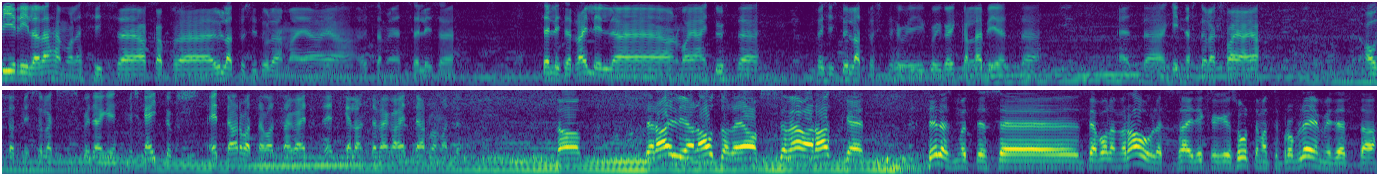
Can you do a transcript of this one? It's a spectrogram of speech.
piirile lähemale, siis eh, hakkab eh, üllatusi tulema ja, ja ütleme, et sellise sellisel rallil äh, on vaja ainult ühte tõsist üllatust, kui, kui kõik on läbi, et et äh, kindlasti oleks vaja jah, autot, mis oleks kuidagi, mis käituks ettearvatavalt, aga et, hetkel on see väga ettearvamatu. no see ralli on autode jaoks väga raske, et selles mõttes äh, peab olema rahul, et sa said ikkagi suurtemate probleemideta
